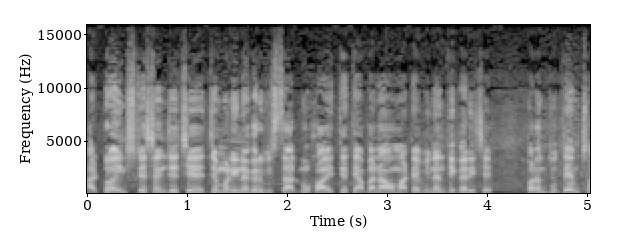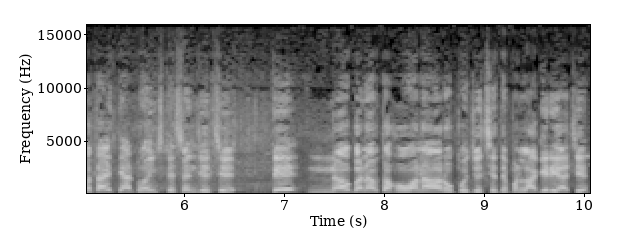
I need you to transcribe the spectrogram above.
આ ટોઈંગ સ્ટેશન જે છે, જે મણિનગર વિસ્તારનું હોય તે ત્યાં બનાવવા માટે વિનંતી કરી છે. પરંતુ તેમ છતાંય ત્યાં ટોઈંગ સ્ટેશન જે છે તે ન બનાવતા હોવાના આરોપો જે છે તે પણ લાગી રહ્યા છે.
